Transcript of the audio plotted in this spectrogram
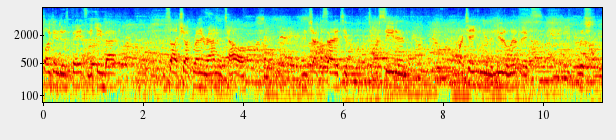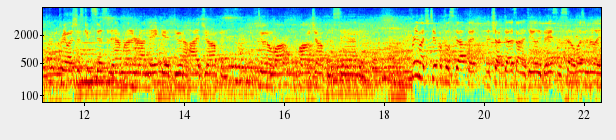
plugged into his bass, and he came back and saw Chuck running around in a towel, and Chuck decided to to proceed in partaking in the nude Olympics, which pretty much just consisted of him running around naked, doing a high jump and doing a long, long jump in the sand. And pretty much typical stuff that, that Chuck does on a daily basis, so it wasn't really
